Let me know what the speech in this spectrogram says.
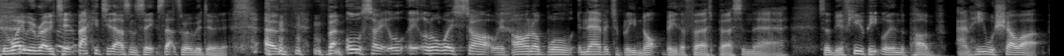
the way we wrote it back in 2006. That's where we're doing it. Um, but also it'll, it'll always start with Arnab will inevitably not be the first person there. So there'll be a few people in the pub, and he will show up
